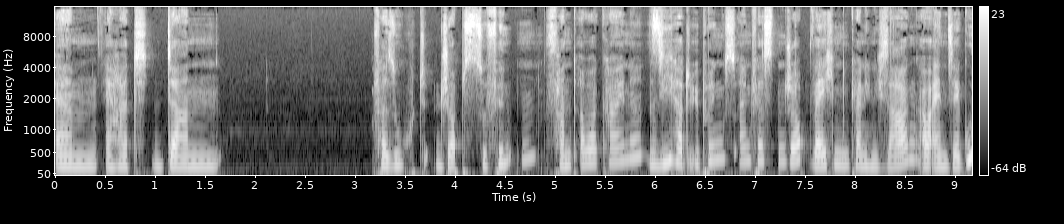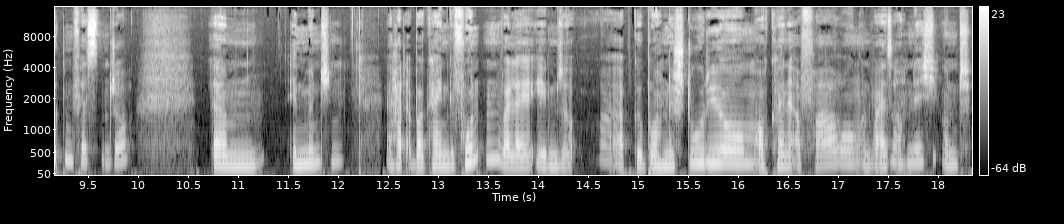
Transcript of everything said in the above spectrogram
Ähm, er hat dann versucht, Jobs zu finden, fand aber keine. Sie hatte übrigens einen festen Job, welchen kann ich nicht sagen, aber einen sehr guten festen Job ähm, in München. Er hat aber keinen gefunden, weil er eben so abgebrochenes Studium, auch keine Erfahrung und weiß auch nicht und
